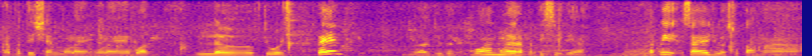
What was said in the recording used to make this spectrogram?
Repetition mulai mulai buat love towards Rain. Juga mulai repetisi dia tapi saya juga suka sama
